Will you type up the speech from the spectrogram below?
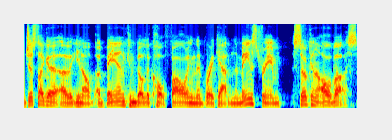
Just like a, a you know a band can build a cult following and then break out in the mainstream, so can all of us,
